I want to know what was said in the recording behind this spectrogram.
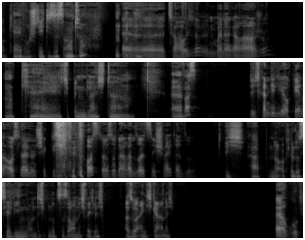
Okay, wo steht dieses Auto? äh, zu Hause in meiner Garage. Okay, ich bin gleich da. Äh, was? Ich kann dir die auch gerne ausleihen und schicke die per Post. Also daran soll es nicht scheitern. So. Ich habe eine Oculus hier liegen und ich benutze es auch nicht wirklich. Also eigentlich gar nicht. Ja, gut.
